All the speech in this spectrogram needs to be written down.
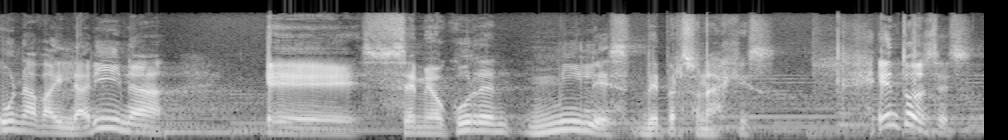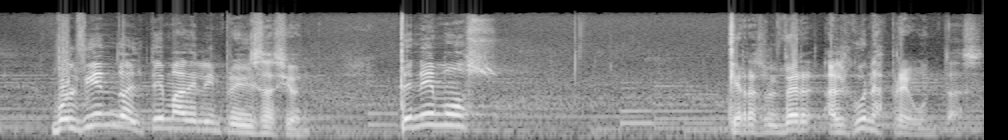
una bailarina. Eh, se me ocurren miles de personajes. Entonces, volviendo al tema de la improvisación, tenemos que resolver algunas preguntas.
